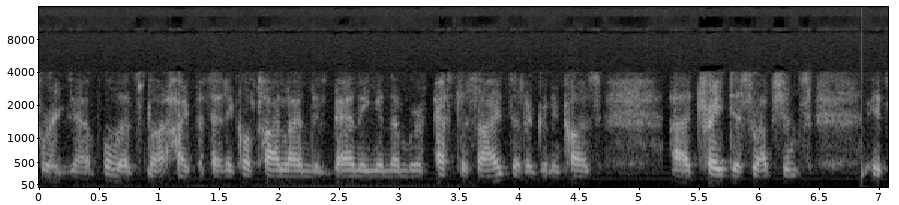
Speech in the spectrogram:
for example, that's not hypothetical. Thailand is banning a number of pesticides that are going to cause uh, trade disruptions. It's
